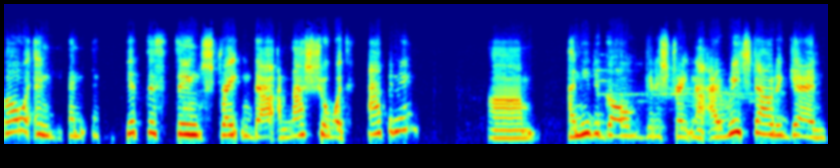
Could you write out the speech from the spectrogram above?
go and, and get this thing straightened out. I'm not sure what's happening. Um, I need to go get it straightened out. I reached out again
